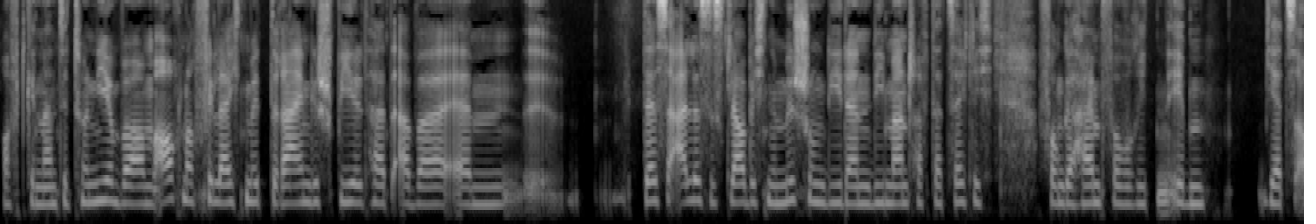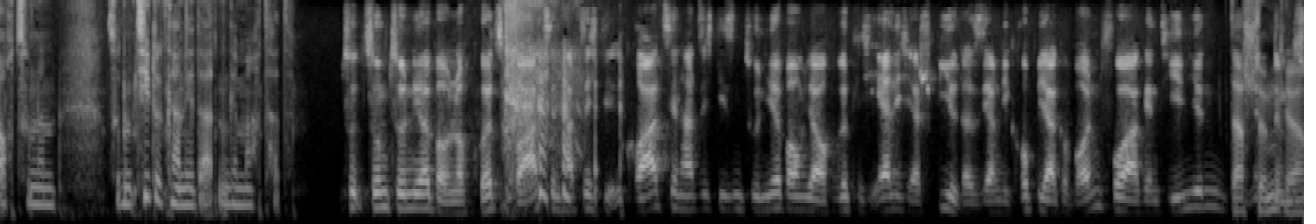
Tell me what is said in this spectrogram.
oft genannte Turnierbaum auch noch vielleicht mit reingespielt hat, aber ähm, das alles ist, glaube ich, eine Mischung, die dann die Mannschaft tatsächlich vom Geheimfavoriten eben jetzt auch zu einem, zu einem Titelkandidaten gemacht hat. Zu, zum Turnierbaum noch kurz. Kroatien hat, sich, Kroatien hat sich diesen Turnierbaum ja auch wirklich ehrlich erspielt. Also sie haben die Gruppe ja gewonnen vor Argentinien. Das stimmt, ja.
